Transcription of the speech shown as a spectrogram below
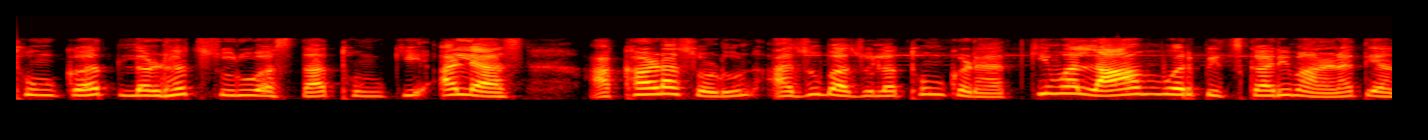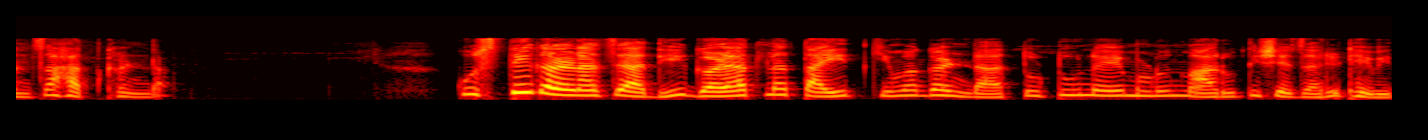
थुंकत लढत सुरू असता थुंकी आल्यास आखाडा सोडून आजूबाजूला थुंकण्यात किंवा लांबवर पिचकारी मारण्यात यांचा हातखंडा. कुस्ती करण्याचे आधी गळ्यातला ताईत किंवा गंडा तुटू नये म्हणून मारुती शेजारी ठेवीत.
